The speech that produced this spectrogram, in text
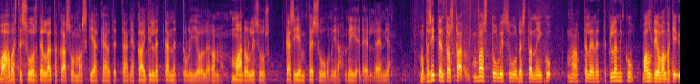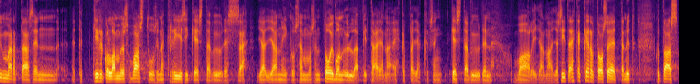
vahvasti suositellaan, että kasvomaskia käytetään ja kaikille tänne tulijoille on mahdollisuus käsienpesuun ja niin edelleen. Ja, mutta sitten tuosta vastuullisuudesta, niin kuin mä ajattelen, että kyllä niin kuin valtiovaltakin ymmärtää sen, että kirkolla on myös vastuu siinä kriisikestävyydessä ja, ja niin kuin semmoisen toivon ylläpitäjänä ehkäpä ja sen kestävyyden vaalijana. Ja siitä ehkä kertoo se, että nyt kun taas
